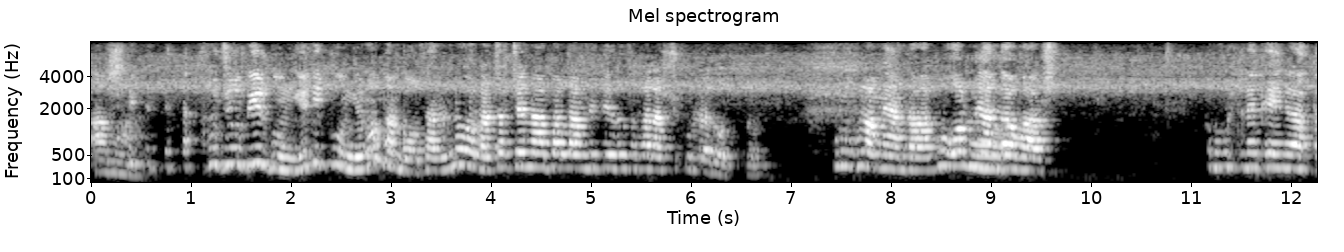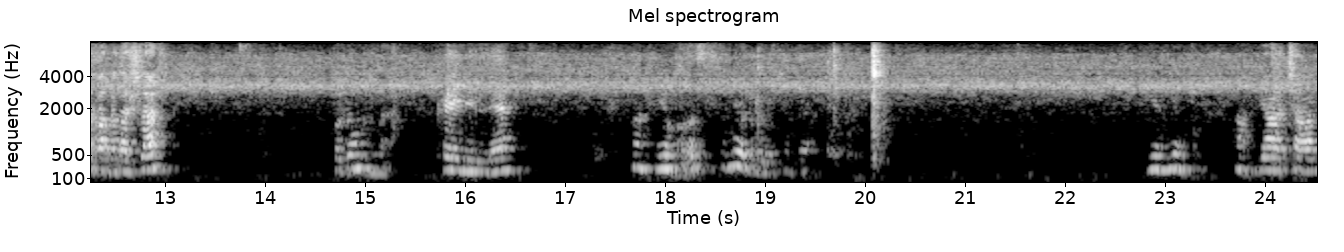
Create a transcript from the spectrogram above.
Ama sucuğu bir gün ye, bir gün ye. Ondan da olsa ne olacak? Cenab-ı Allah'ın verdiği rızıklara şükürler olsun. Bunu bulamayan da var, bu olmayan da var. Bunun üstüne peynir attık arkadaşlar. Gördünüz mü? Peynirli. Hah, yiyin kız. Ne duruyorsunuz ya? Yiyin yiyin. Hah, yağ çal.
